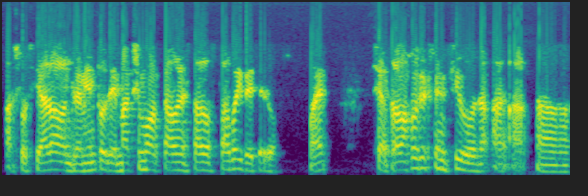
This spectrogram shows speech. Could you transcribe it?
asociada al entrenamiento de máximo adaptado en estado estable y BT2, ¿vale? Sea, trabajos extensivos a,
